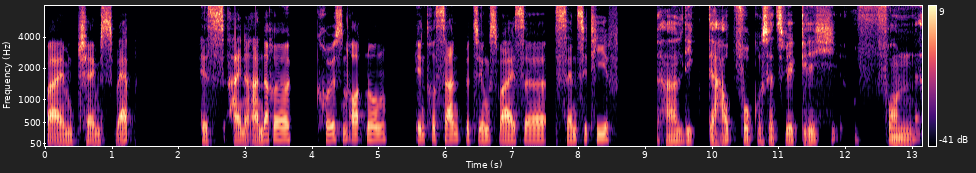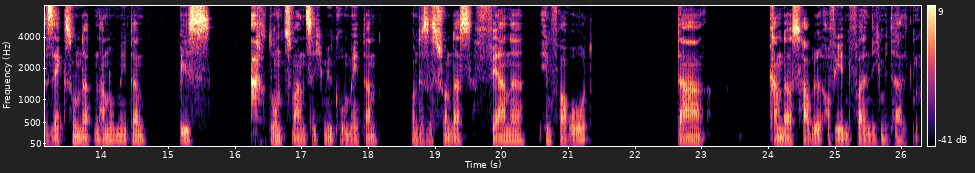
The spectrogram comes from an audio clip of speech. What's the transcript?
Beim James Webb ist eine andere Größenordnung interessant bzw. sensitiv. Da liegt der Hauptfokus jetzt wirklich von 600 Nanometern bis 28 Mikrometern und es ist schon das ferne Infrarot. Da kann das Hubble auf jeden Fall nicht mithalten.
